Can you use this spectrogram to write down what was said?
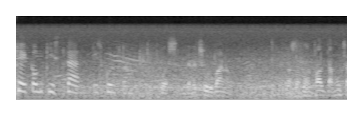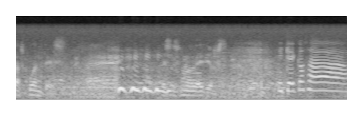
Que conquistar, disculpa. Pues derecho urbano. Nos hacen falta muchas fuentes. Eso es uno de ellos. ¿Y qué cosa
